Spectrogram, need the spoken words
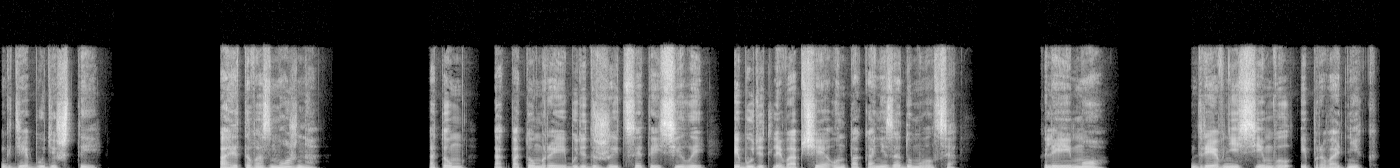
где будешь ты. А это возможно? О том, как потом Рэй будет жить с этой силой и будет ли вообще, он пока не задумывался. Клеймо. Древний символ и проводник.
